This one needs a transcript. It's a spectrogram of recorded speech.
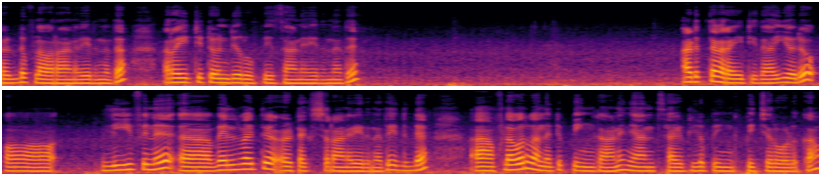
റെഡ് ഫ്ലവറാണ് വരുന്നത്. റേറ്റ് ട്വന്റി റുപ്പീസാണ് വരുന്നത്. അടുത്ത വെറൈറ്റി ഇതാ ഈ ഒരു ലീഫിന് വെൽവെറ്റ് ടെക്സ്ചറാണ് വരുന്നത്. ഇതിന്റെ ഫ്ലവർ വന്നിട്ട് പിങ്കാണ്. ഞാൻ സൈഡിൽ പിങ്ക് പിക്ചർ കൊടുക്കാം.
